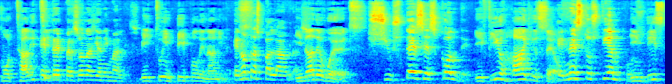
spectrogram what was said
mortality entre personas y animales. between people and animals. En otras palabras, In other words, si usted se esconde if you hide yourself en estos tiempos, in these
